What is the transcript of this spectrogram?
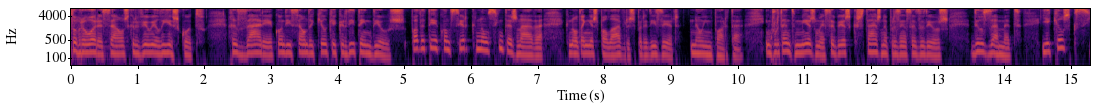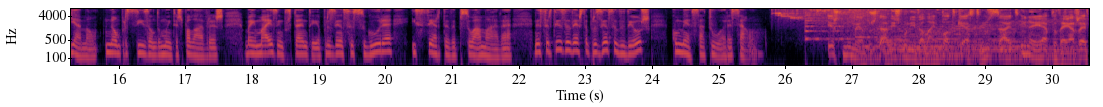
Sobre a oração, escreveu Elias Couto: Rezar é a condição daquele que acredita em Deus. Pode até acontecer que não sintas nada, que não tenhas palavras para dizer. Não importa. Importante mesmo é saber que estás na presença de Deus. Deus ama-te. E aqueles que se amam não precisam de muitas palavras. Bem mais importante é a presença segura e certa da pessoa amada. Na certeza desta presença de Deus, começa a tua oração. Este momento está disponível em podcast no site e na app da RGF.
